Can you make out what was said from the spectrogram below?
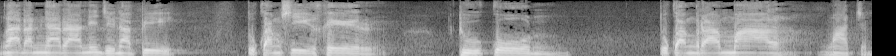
Ngaran-ngarane jeneng Nabi tukang sihir, dukun, tukang ramal, macem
